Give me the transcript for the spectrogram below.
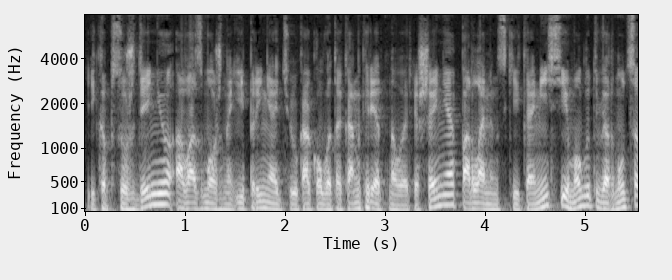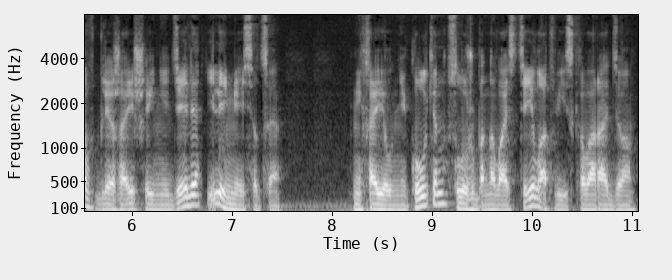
и к обсуждению, а возможно и принятию какого-то конкретного решения парламентские комиссии могут вернуться в ближайшие недели или месяцы. Михаил Никулкин, служба новостей Латвийского радио.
